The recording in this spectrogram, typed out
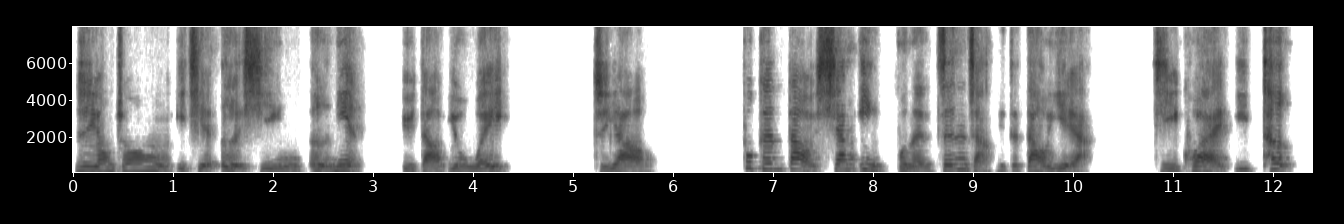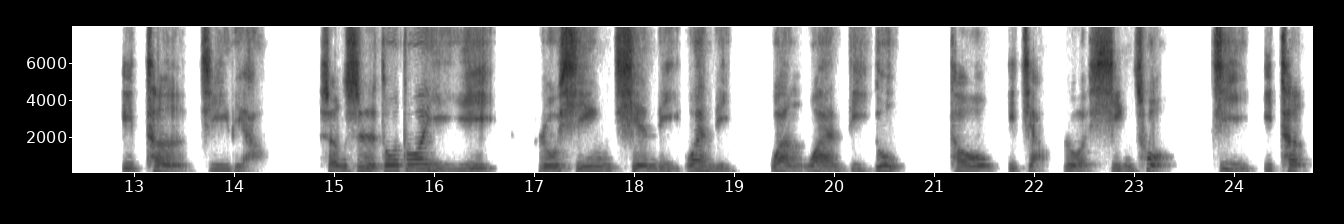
日用中一切恶心恶念与道有违，只要不跟道相应，不能增长你的道业啊。即快一特，一特即了，省事多多矣。如行千里万里，万万里路，头一脚若行错，即一特。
